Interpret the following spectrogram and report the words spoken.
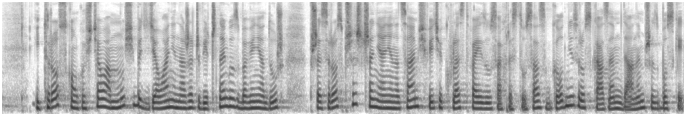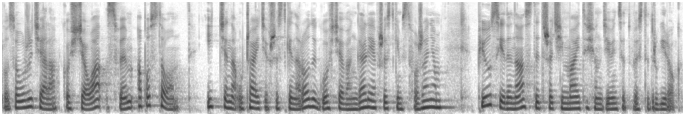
i troską Kościoła musi być działanie na rzecz wiecznego zbawienia dusz przez rozprzestrzenianie na całym świecie Królestwa Jezusa Chrystusa zgodnie z rozkazem danym przez boskiego założyciela Kościoła swym apostołom. Idźcie, nauczajcie wszystkie narody, głoście Ewangelię wszystkim stworzeniom. Pius XI, 3 maj 1922 rok.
